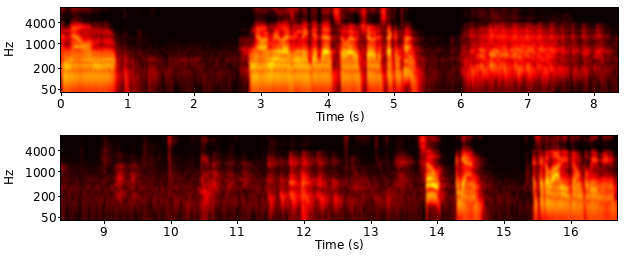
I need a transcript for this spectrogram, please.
and now I'm now I'm realizing they did that so I would show it a second time. so, again, I think a lot of you don't believe me.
